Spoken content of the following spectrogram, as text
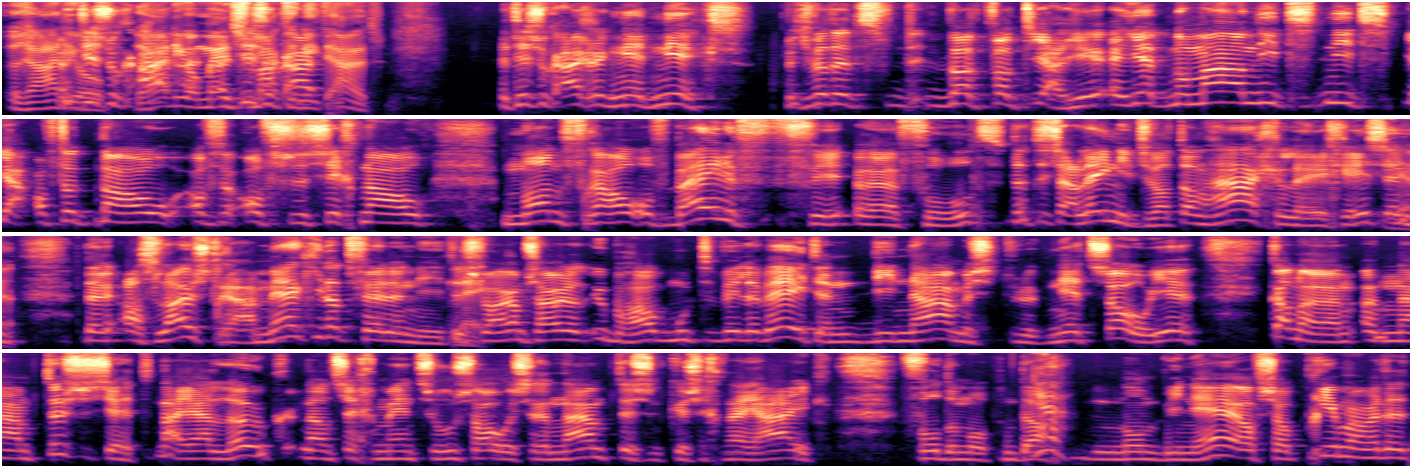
radio, radio mensen maakt het niet uit. Het is ook eigenlijk net niks. Weet je wat? Het, wat, wat ja, je, je hebt normaal niet, niet ja, of, dat nou, of, of ze zich nou man, vrouw of beide eh, voelt. Dat is alleen iets wat aan haar gelegen is. En er- als luisteraar merk je dat verder niet. Dus Nee. waarom zou je dat überhaupt moeten willen weten? En die naam is natuurlijk net zo. Je kan er een, een naam tussen zetten. Nou ja, leuk. En dan zeggen mensen, hoezo is er een naam tussen? Kun je zeggen, nou ja, ik voelde hem op een dag Ja. non-binair of zo. Prima, maar dat,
